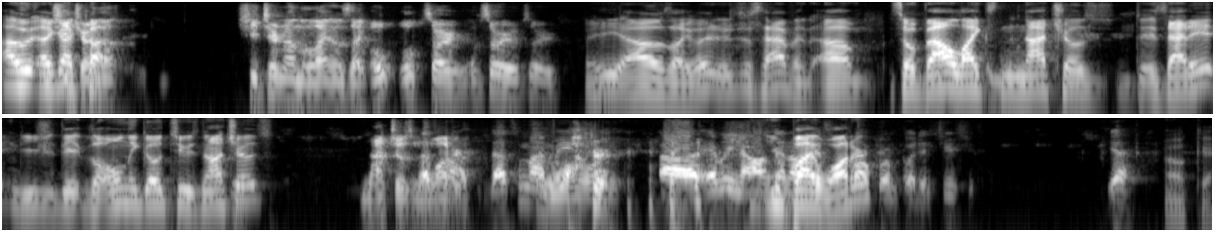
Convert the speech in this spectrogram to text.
I, she got turned caught. on, she turned on the light and was like, "Oh, oh, sorry, I'm sorry, I'm sorry." Yeah, I was like, what, what just happened? Um, so Val likes nachos. Is that it? Usually, the, the only go-to is nachos. Nachos and That's water. my that's my And main water. one. Uh, every now and You then buy I'll get some water? popcorn, but it's usually yeah. Okay.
